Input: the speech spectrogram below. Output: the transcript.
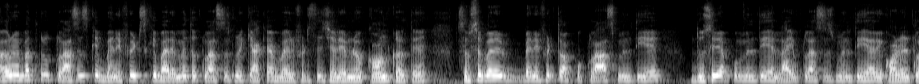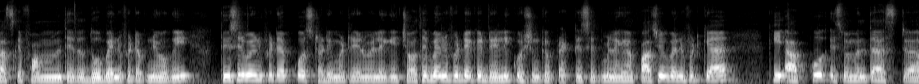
अगर मैं बात करूँ क्लासेस के बेनिफिट्स के बारे में तो क्लासेस में क्या क्या बेनिफिट्स है चलिए हम लोग काउंट करते हैं। सबसे पहले बेनिफिट तो आपको क्लास मिलती है। दूसरी आपको मिलती है लाइव क्लासेस मिलती है रिकॉर्डेड क्लास के फॉर्म में मिलती है तो दो बेनिफिट अपनी हो गई। तीसरी बेनिफिट आपको स्टडी मटेरियल मिलेगी। चौथे बेनिफिट है कि डेली क्वेश्चन के प्रैक्टिस सेट मिलेंगे। पाँचवीं बेनिफिट क्या है? कि आपको इसमें मिलता है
